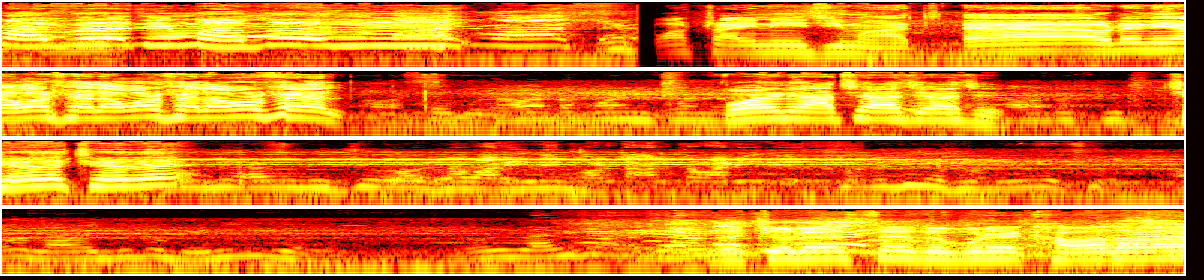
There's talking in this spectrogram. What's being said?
মাছ ধরেছি মাছ। ধরেছি ট্রাই নিয়েছি মাছ। আহ, ওটা নিয়ে আবার ফেল আবার ফেল আবার ফেল। পরে আছে আছে আছে। ছেড়ে দে ছেড়ে দে। চলে এসছে দুপুরে খাওয়া দাওয়া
